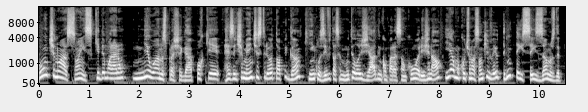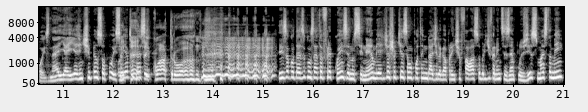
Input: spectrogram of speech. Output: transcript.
continuações que demoraram mil anos para chegar, porque recentemente estreou Top Gun, que inclusive está sendo muito elogiado em comparação com o original, e é uma continuação que veio 36 anos depois, né? E aí a gente pensou, pô, isso aí acontece. 84 anos. isso acontece com certa frequência no cinema, e a gente achou que ia ser uma oportunidade legal pra gente falar sobre diferentes exemplos disso, mas também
